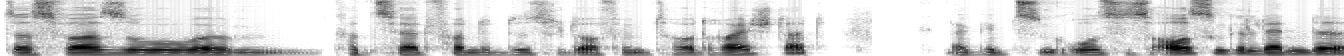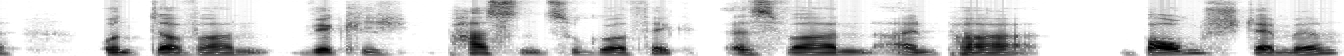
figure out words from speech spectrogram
das war so ähm, Konzert von der Düsseldorf im Tor 3 statt. Da gibt es ein großes Außengelände und da waren wirklich passend zu Gothic. Es waren ein paar Baumstämme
